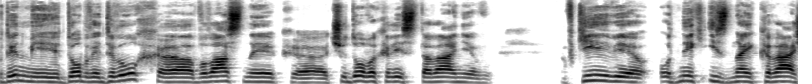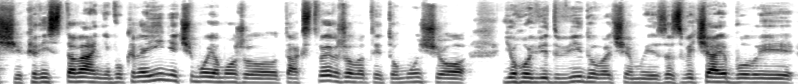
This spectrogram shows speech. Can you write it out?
Один мій добрий друг, е, власник е, чудових ресторанів в Києві, одних із найкращих ресторанів в Україні. Чому я можу так стверджувати? Тому що його відвідувачами зазвичай були е,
